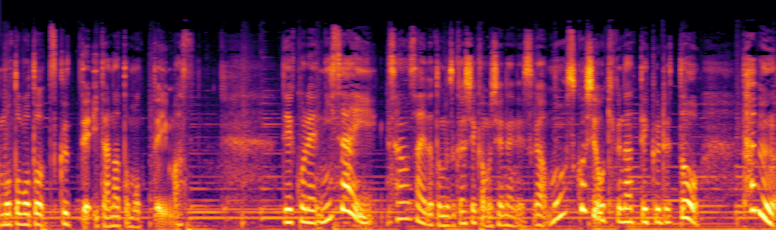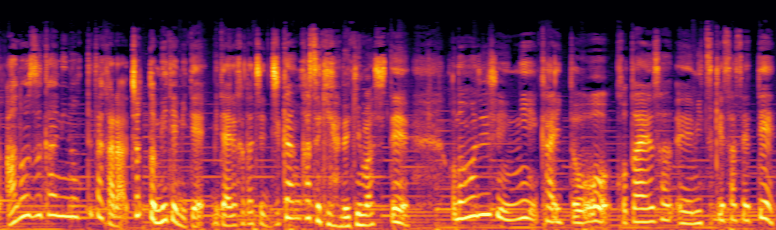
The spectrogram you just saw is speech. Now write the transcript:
もともと作っていたなと思っています。でこれ2歳3歳だと難しいかもしれないんですがもう少し大きくなってくると多分あの図鑑に載ってたからちょっと見てみてみたいな形で時間稼ぎができまして子供自身に回答を答えさ、えー、見つけさせて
